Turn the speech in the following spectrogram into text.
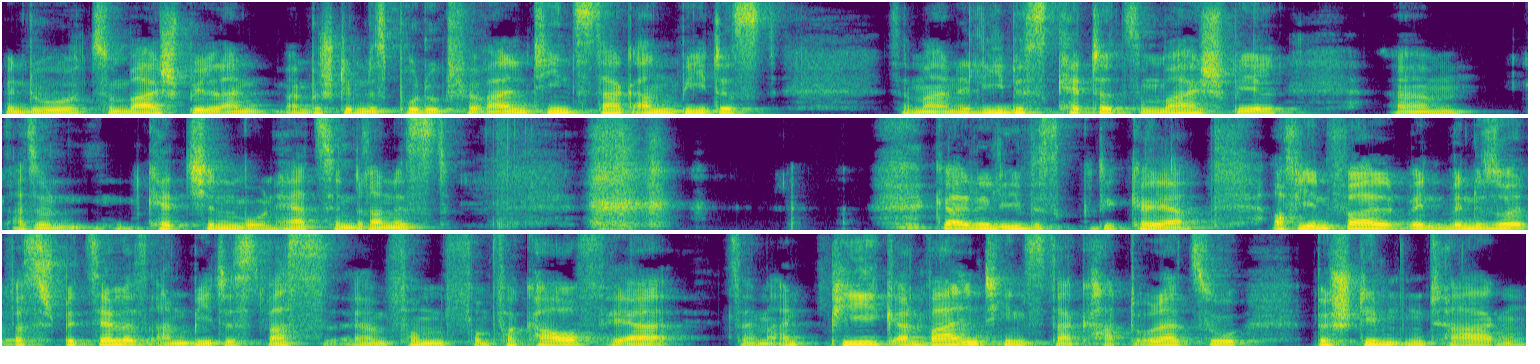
wenn du zum Beispiel ein, ein bestimmtes Produkt für Valentinstag anbietest, sag mal, eine Liebeskette zum Beispiel, ähm, also ein Kettchen, wo ein Herzchen dran ist. Keine Liebeskette, ja. Auf jeden Fall, wenn, wenn du so etwas Spezielles anbietest, was ähm, vom, vom Verkauf her sagen wir, einen Peak an Valentinstag hat oder zu bestimmten Tagen,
